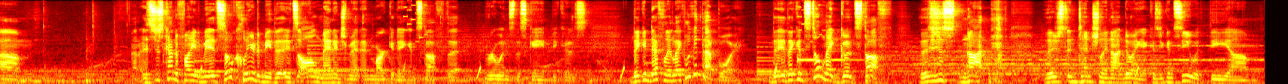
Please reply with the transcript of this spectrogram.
Um, it's just kind of funny to me. It's so clear to me that it's all management and marketing and stuff that ruins this game because they can definitely, like, look at that boy. They, they can still make good stuff. They're just not, they're just intentionally not doing it because you can see with the, um,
